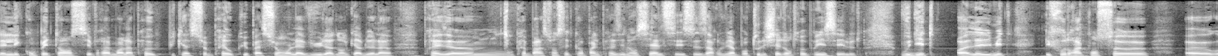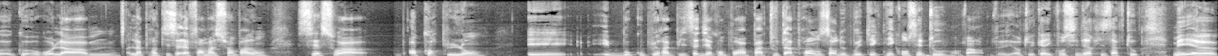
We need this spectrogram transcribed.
les compétences, c'est vraiment la préoccupation, préoccupation. On l'a vu là dans le cadre de la euh, préparation de cette campagne présidentielle. C'est, ça revient pour tous les chefs d'entreprise. Le... Vous dites, à la limite, il faudra qu'on se. Euh, la, l'apprentissage, la formation, pardon, ça soit encore plus long est, beaucoup plus rapide. C'est-à-dire qu'on ne pourra pas tout apprendre en sorte de polytechnique, on sait tout. Enfin, en tout cas, ils considèrent qu'ils savent tout. Mais euh,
